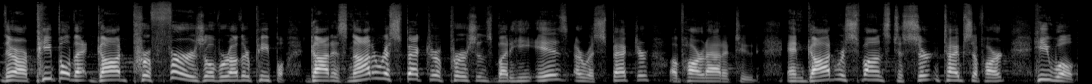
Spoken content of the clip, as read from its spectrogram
there are people that God prefers over other people. God is not a respecter of persons, but He is a respecter of heart attitude. And God responds to certain types of heart. He will,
